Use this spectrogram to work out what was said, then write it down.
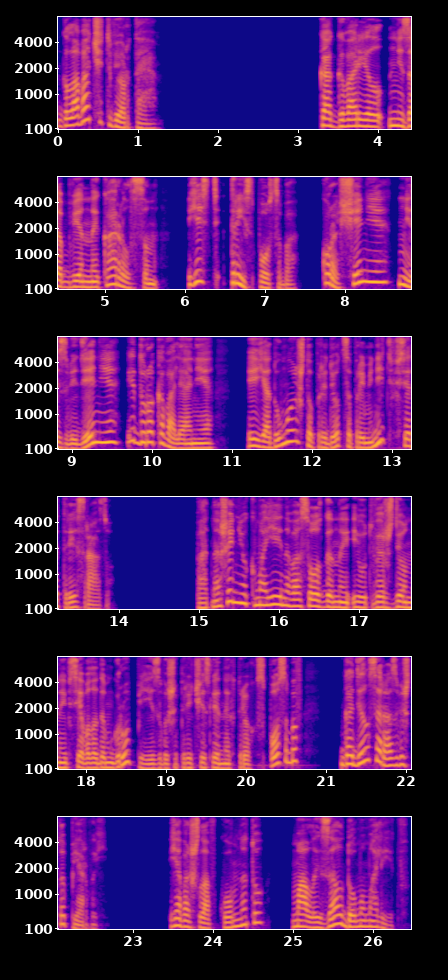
Глава четвертая. Как говорил незабвенный Карлсон, есть три способа — курощение, низведение и дураковаляние, и я думаю, что придется применить все три сразу. По отношению к моей новосозданной и утвержденной Всеволодом группе из вышеперечисленных трех способов годился разве что первый. Я вошла в комнату, малый зал Дома молитв.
